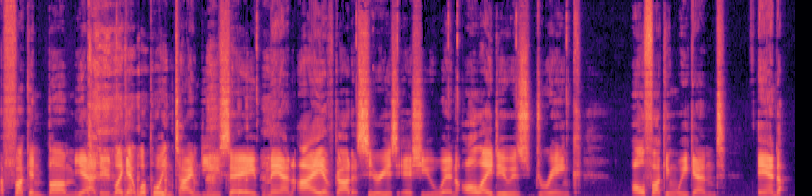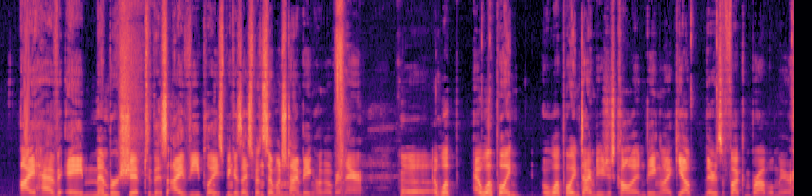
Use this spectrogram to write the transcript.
a fucking bum. Yeah, dude. Like at what point in time do you say, "Man, I have got a serious issue when all I do is drink all fucking weekend and I have a membership to this IV place because I spend so much time being hungover in there." Uh, At what at what point at what point in time do you just call it and being like, "Yep, there's a fucking problem here."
